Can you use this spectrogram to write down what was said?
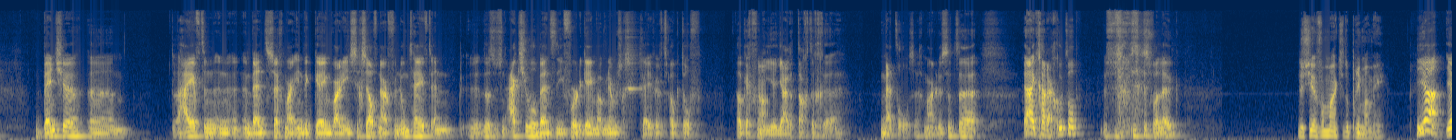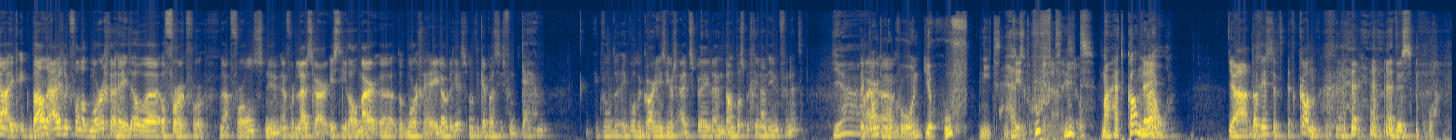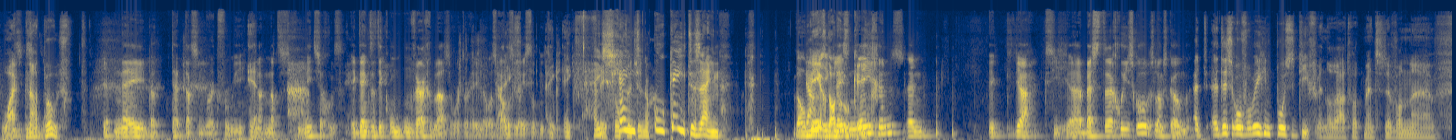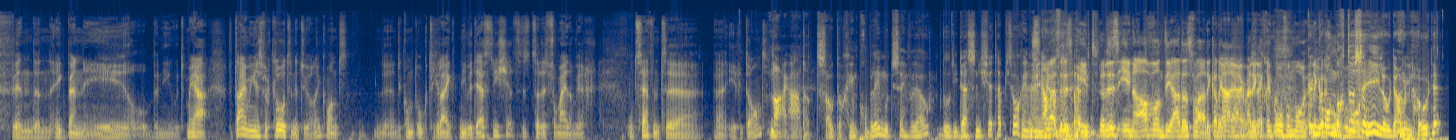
bandje... Um, hij heeft een, een, een band, zeg maar, in de game waar hij zichzelf naar vernoemd heeft. En uh, dat is dus een actual band die voor de game ook nummers geschreven heeft. Ook tof. Ook echt van die uh, jaren tachtig metal, zeg maar. Dus dat, ja, ik ga daar goed op. Dus dat is wel leuk. Dus je vermaakt je er prima mee? Ja, ja ik, ik baalde eigenlijk van dat morgen Halo, of voor, voor, nou, voor ons nu en voor de luisteraar is die er al, maar dat morgen Halo er is. Want ik heb wel zoiets van, damn, ik wil, de, ik wil de Guardians eerst uitspelen en dan pas beginnen aan Infinite. Ja, dat kan toch um, ook gewoon? Je hoeft niet meteen het te hoeft beginnen aan niet, maar het kan nee. wel. Ja, dat is het. Het kan. dus, Why not both? Ja, nee, dat that doesn't work for me. Dat, is niet zo goed. Ik denk dat ik on, onvergeblazen word door Halo als ja, ik alles lees tot nu toe. Ik, ik, Hij schijnt nog... oké okay te zijn. wel ja, meer dan oké. oké. Okay. negens en ik, ja, ik zie uh, best uh, goede scores langskomen. Het, het is overwegend positief, inderdaad, wat mensen ervan uh, vinden. Ik ben heel benieuwd. Maar ja, de timing is weer kloten natuurlijk, want er komt ook tegelijk het nieuwe Destiny shit. Dus dat is voor mij dan weer ontzettend eh, eh, irritant. Nou ja, dat zou toch geen probleem moeten zijn voor jou? Door die Destiny shit heb je toch in een Ja, dat is, één, dat is één avond. Ja, dat is waar. Die kan ik, Ja, ja, ik en die kan ik overmorgen. Kun en je kan ik ondertussen overmorgen- Halo downloaden?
